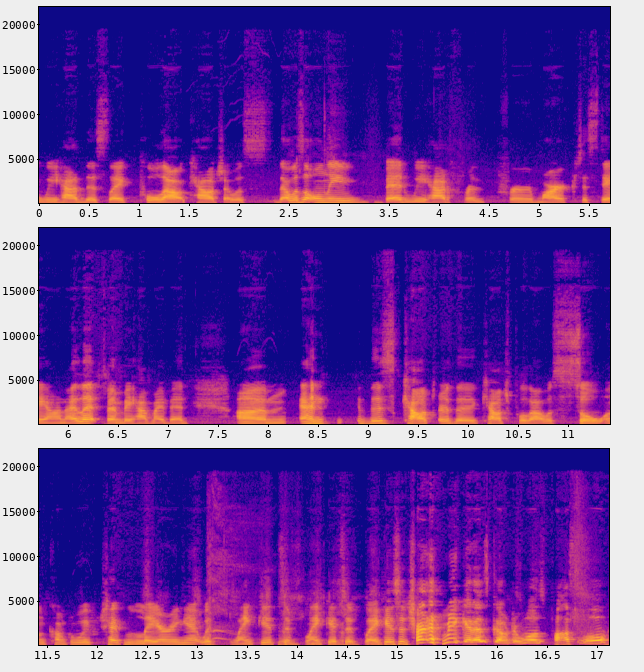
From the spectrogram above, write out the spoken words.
we had this like pull-out couch. That was that was the only bed we had for for Mark to stay on. I let Bembe have my bed. Um, and this couch or the couch pull out was so uncomfortable. We kept layering it with blankets and blankets and blankets to try to make it as comfortable as possible.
